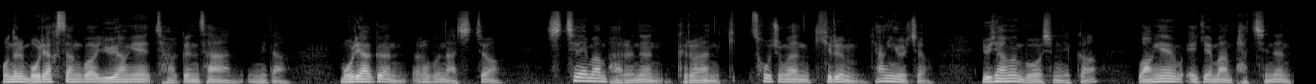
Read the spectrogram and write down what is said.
오늘 모략산과 유향의 작은 산입니다. 모략은 여러분 아시죠? 시체에만 바르는 그러한 소중한 기름, 향유죠. 유향은 무엇입니까? 왕에게만 바치는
